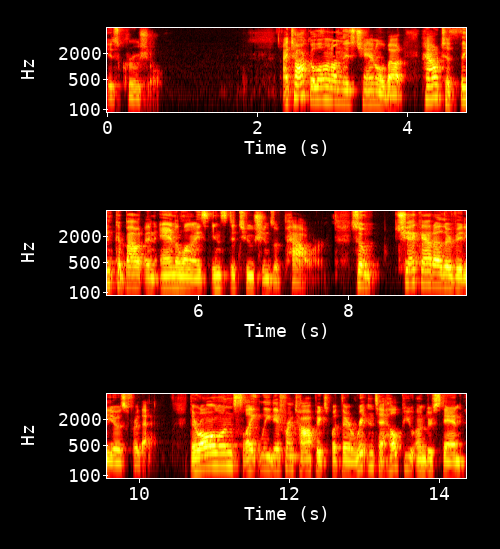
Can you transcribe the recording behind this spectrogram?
is crucial. I talk a lot on this channel about how to think about and analyze institutions of power. So check out other videos for that. They're all on slightly different topics, but they're written to help you understand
